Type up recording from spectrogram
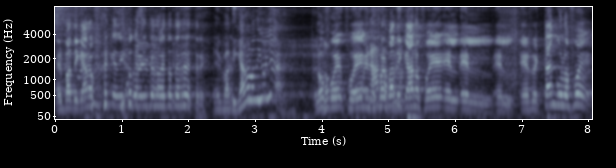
El Vaticano fue el que dijo que existen los extraterrestres. ¿El Vaticano lo digo ya? No, fue, fue, no fue el fue Vaticano, fue el, el, el, el rectángulo fue,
